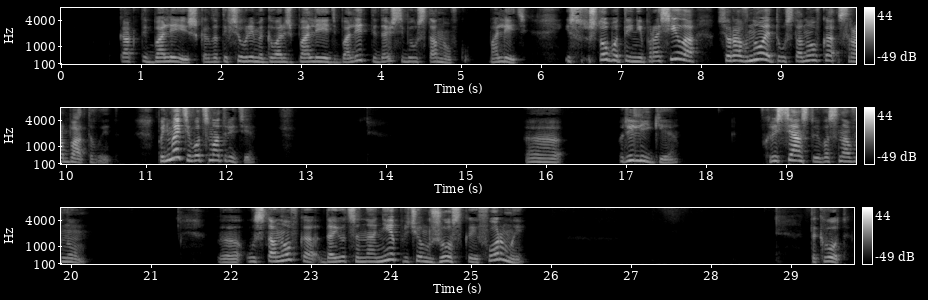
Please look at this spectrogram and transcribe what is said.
как ты болеешь. Когда ты все время говоришь болеть, болеть, ты даешь себе установку. Болеть. И что бы ты ни просила, все равно эта установка срабатывает. Понимаете, вот смотрите, э, религия. В христианстве в основном установка дается на не, причем жесткой формы. Так вот,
